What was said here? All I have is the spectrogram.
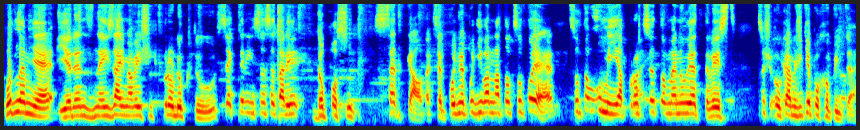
Podle mě jeden z nejzajímavějších produktů, se kterým jsem se tady doposud setkal. Tak se pojďme podívat na to, co to je, co to umí a proč se to jmenuje Twist, což okamžitě pochopíte.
